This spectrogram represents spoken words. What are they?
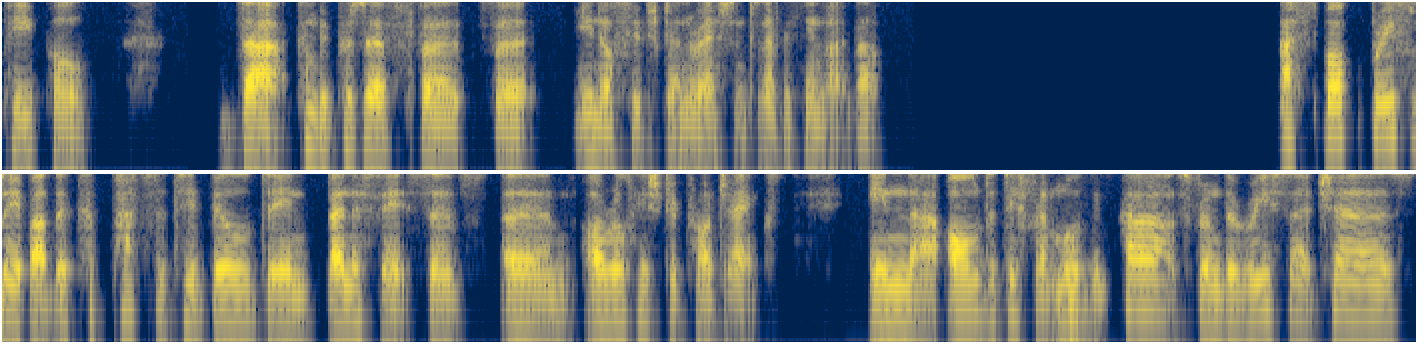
people that can be preserved for, for, you know, future generations and everything like that. I spoke briefly about the capacity building benefits of um, oral history projects in that all the different moving parts from the researchers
